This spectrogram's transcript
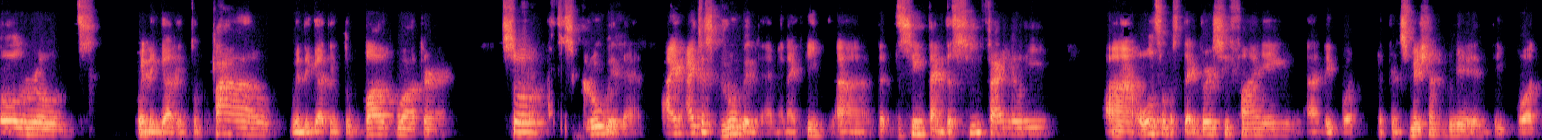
toll roads, when they got into PAL, when they got into bulk water. So mm-hmm. I just grew with that. I, I just grew with them. And I think uh, at the same time, the Sy family uh, also was diversifying. Uh, they bought the transmission grid, they bought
